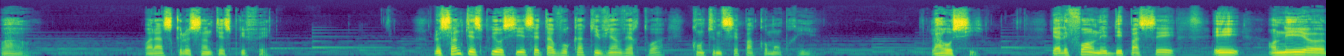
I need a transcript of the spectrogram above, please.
Waouh! Voilà ce que le Saint-Esprit fait. Le Saint-Esprit aussi est cet avocat qui vient vers toi quand tu ne sais pas comment prier. Là aussi, il y a des fois on est dépassé et on est euh,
